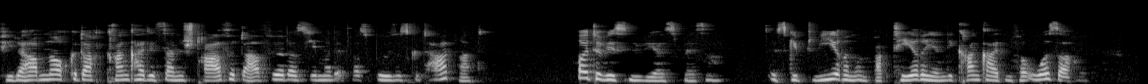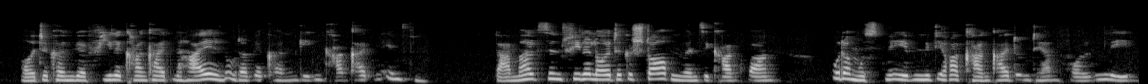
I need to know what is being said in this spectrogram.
Viele haben auch gedacht, Krankheit ist eine Strafe dafür, dass jemand etwas Böses getan hat. Heute wissen wir es besser. Es gibt Viren und Bakterien, die Krankheiten verursachen. Heute können wir viele Krankheiten heilen oder wir können gegen Krankheiten impfen. Damals sind viele Leute gestorben, wenn sie krank waren oder mussten eben mit ihrer Krankheit und deren Folgen leben.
